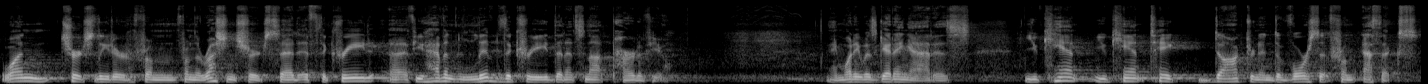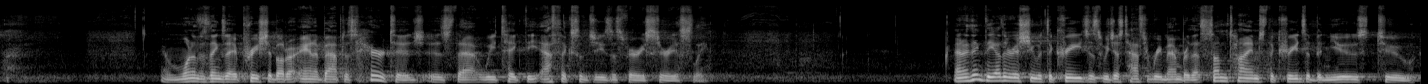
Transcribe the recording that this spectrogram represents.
One church leader from, from the Russian church said, if the creed, uh, if you haven't lived the creed, then it's not part of you. And what he was getting at is you can't, you can't take doctrine and divorce it from ethics. And one of the things I appreciate about our Anabaptist heritage is that we take the ethics of Jesus very seriously. And I think the other issue with the creeds is we just have to remember that sometimes the creeds have been used to,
